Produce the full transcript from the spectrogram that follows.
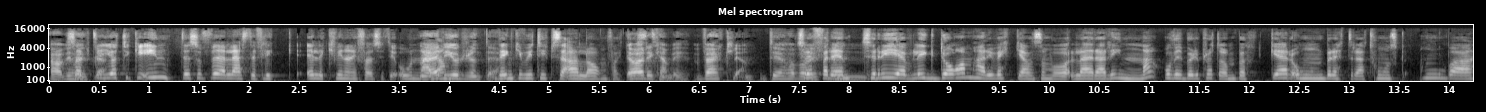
Ja, så att jag tycker inte Sofia läste flick, eller Kvinnan i fönstret i onödan. Nej, det gjorde du inte. Den kan vi tipsa alla om faktiskt. Ja, det kan vi. Verkligen. Det har varit träffade en trevlig dam här i veckan som var lärarinna och vi började prata om böcker och hon berättade att hon, ska, hon bara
